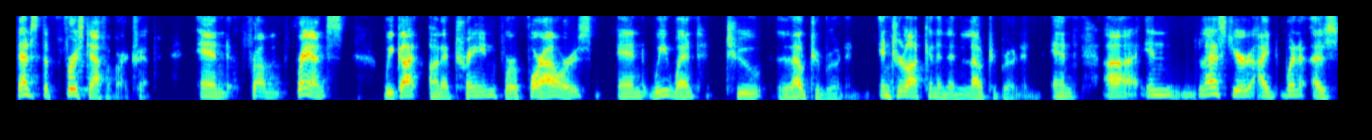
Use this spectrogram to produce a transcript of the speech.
that's the first half of our trip. And from France, we got on a train for four hours and we went to Lauterbrunnen, Interlaken, and then Lauterbrunnen. And uh, in last year, I went as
